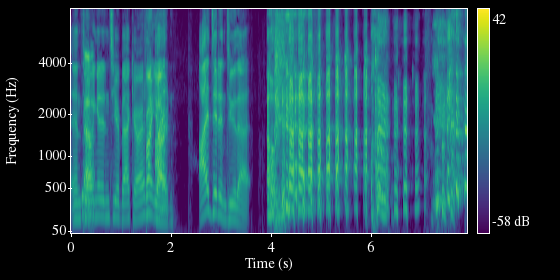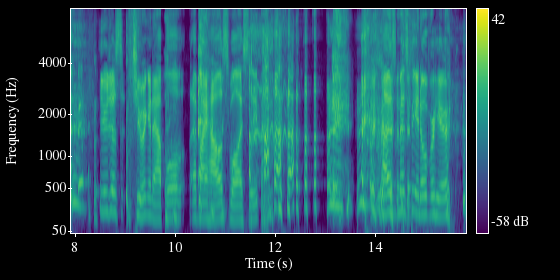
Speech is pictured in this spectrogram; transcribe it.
and Yeah. throwing it into your backyard. Front I- yard. I, didn't do that. Oh. You're just chewing an apple at my house while I sleep. I just miss being over here.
